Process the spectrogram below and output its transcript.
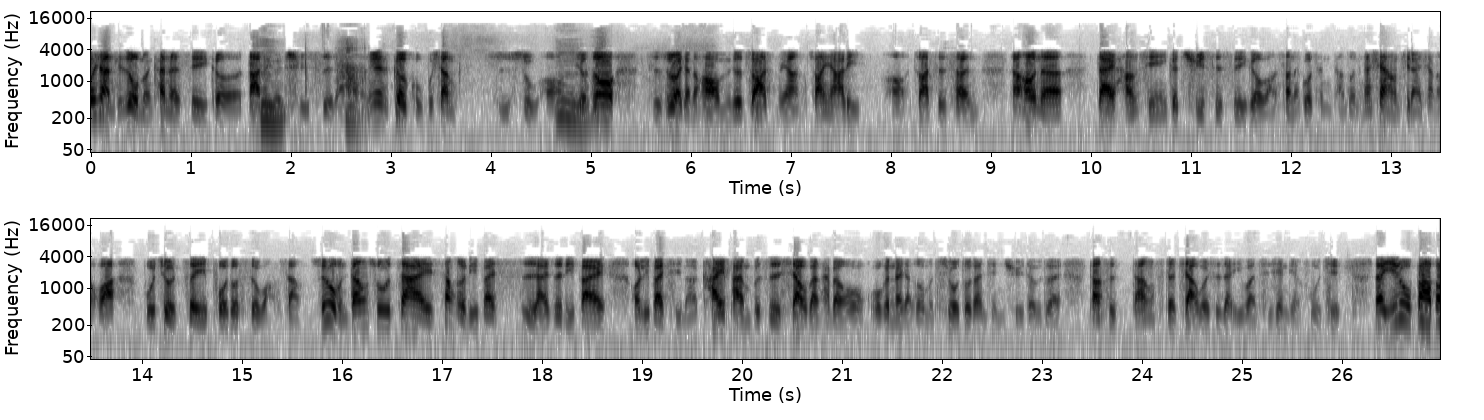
我想其实我们看的是一个大的一个趋势的，因为个股不像指数哦，有时候指数来讲的话，我们就抓怎么样抓压力哦，抓支撑，然后呢。在行情一个趋势是一个往上的过程当中，你看下行情来讲的话，不就这一波都是往上，所以我们当初在上个礼拜四还是礼拜哦礼拜几嘛，开盘不是下午班开盘，我我跟大家讲说我们期货多单进去，对不对？当时当时的价位是在一万七千点附近，那一路报报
